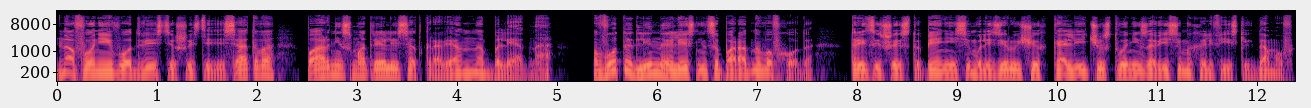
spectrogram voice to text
На фоне его 260-го парни смотрелись откровенно бледно. Вот и длинная лестница парадного входа. 36 ступеней, символизирующих количество независимых эльфийских домов.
